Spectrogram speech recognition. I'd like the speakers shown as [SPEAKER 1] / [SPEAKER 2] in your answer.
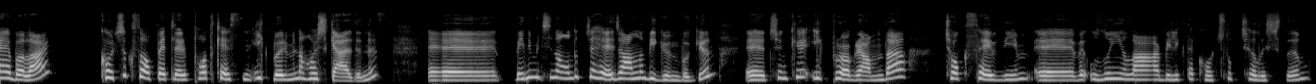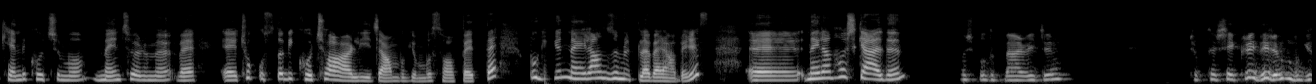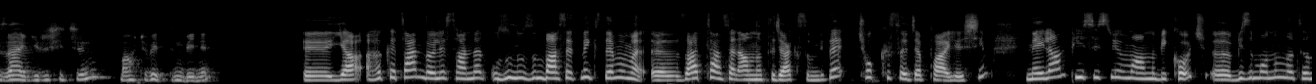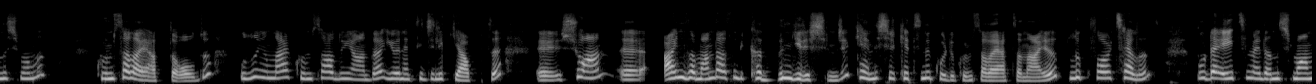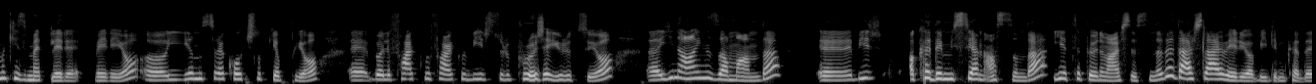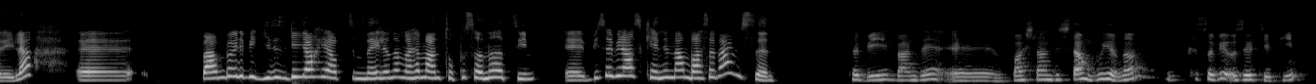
[SPEAKER 1] Merhabalar. Koçluk Sohbetleri Podcast'in ilk bölümüne hoş geldiniz. Eee, benim için oldukça heyecanlı bir gün bugün. Eee, çünkü ilk programda çok sevdiğim eee, ve uzun yıllar birlikte koçluk çalıştığım kendi koçumu, mentörümü ve eee, çok usta bir koçu ağırlayacağım bugün bu sohbette. Bugün Neylan Zümrüt'le beraberiz. Eee, Neylan hoş geldin.
[SPEAKER 2] Hoş bulduk Merveciğim. Çok teşekkür ederim bu güzel giriş için. Mahcup ettin beni.
[SPEAKER 1] Eee, ya, hakikaten, böyle, senden uzun uzun bahsetmek isterim ama, eee, zaten sen anlatacaksın bize. Çok kısaca paylaşayım. Neylan PCC ünvanlı bir koç. Eee, bizim onunla tanışmamız kurumsal hayatta oldu. Uzun yıllar kurumsal dünyada yöneticilik yaptı. Eee, şu an, eee, aynı zamanda aslında bir kadın girişimci. Kendi şirketini kurdu kurumsal hayattan ayrılıp. Look for Talent. Burada eğitim ve danışmanlık hizmetleri veriyor. Eee, yanı sıra koçluk yapıyor. Eee, böyle farklı farklı bir sürü proje yürütüyor. Eee, yine aynı zamanda, eee, bir akademisyen aslında. Yeditepe Üniversitesi'nde de dersler veriyor bildiğim kadarıyla. Eee, ben böyle bir girizgâh yaptım Neylan ama hemen topu sana atayım. Eee, bize biraz kendinden bahseder misin?
[SPEAKER 2] Tabii ben de, eee, başlangıçtan bu yana kısa bir özet yapayım.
